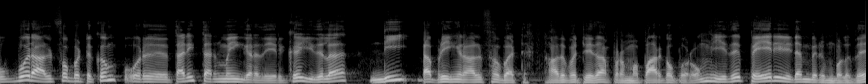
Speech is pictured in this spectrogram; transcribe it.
ஒவ்வொரு அல்ஃபபெட்டுக்கும் ஒரு தனித்தன்மைங்கிறது இருக்குது இதில் டி அப்படிங்கிற அல்ஃபபெட் அதை பற்றி தான் இப்போ நம்ம பார்க்க போகிறோம் இது பெயரில் இடம்பெறும் பொழுது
